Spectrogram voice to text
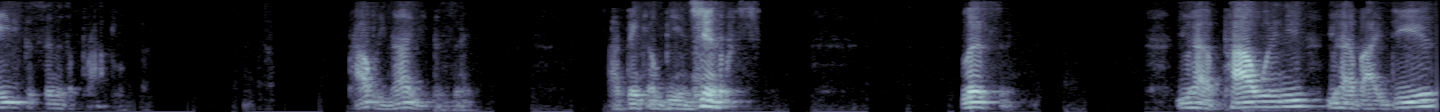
80% of the problem. Probably 90%. I think I'm being generous. Listen, you have power in you. You have ideas.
